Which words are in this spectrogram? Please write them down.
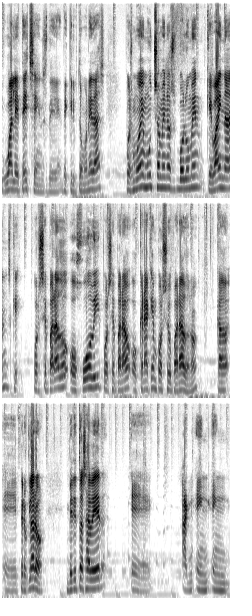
wallet exchange de, criptomonedas. Pues mueve mucho menos volumen que Binance que por separado, o Huobi por separado, o Kraken por separado, ¿no? Eh, pero claro, vete tú a saber eh, en,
